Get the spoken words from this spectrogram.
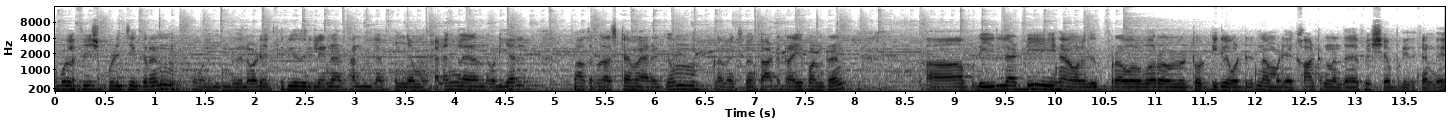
இவ்வளோ ஃபிஷ் பிடிச்சிக்கிறேன் உங்களுக்கு இந்த இதில் வழியாக தெரியுது இல்லைன்னா தண்ணியில் கொஞ்சம் கலங்களில் இருந்தபடியால் பார்க்குறது கஷ்டமாக இருக்கும். நான் மேக்ஸிமம் காட்ட ட்ரை பண்ணுறேன் அப்படி இல்லாட்டி நான் உங்களுக்கு அப்புறம் ஒரு ஒரு தொட்டிக்கில் விட்டுட்டு நம்மளுடைய காட்டுறேன் அந்த ஃபிஷ் எப்படி இருக்குண்டு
